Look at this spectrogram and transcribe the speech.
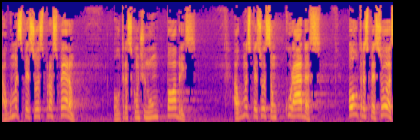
Algumas pessoas prosperam, outras continuam pobres. Algumas pessoas são curadas, outras pessoas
